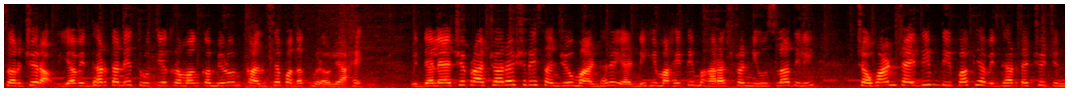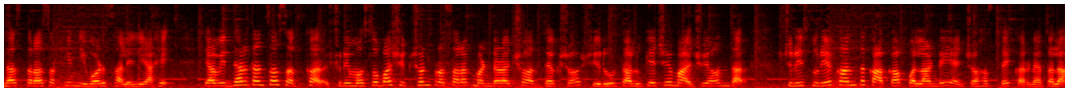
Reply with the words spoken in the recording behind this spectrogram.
सरजेराव या विद्यार्थ्याने तृतीय क्रमांक मिळवून कांस्य पदक मिळवले आहे. विद्यालयाचे प्राचार्य श्री संजीव मांढरे यांनी ही माहिती महाराष्ट्र न्यूजला दिली. चव्हाण जयदीप दीपक या विद्यार्थ्याची जिल्हा स्तरासाठी निवड झालेली आहे. या विद्यार्थ्यांचा सत्कार श्री मसोबा शिक्षण प्रसारक मंडळाचे अध्यक्ष शिरूर तालुक्याचे माजी आमदार श्री सूर्यकांत काका पलांडे यांच्या हस्ते करण्यात आला.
